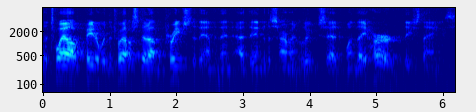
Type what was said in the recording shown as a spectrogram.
the, the 12, Peter with the 12 stood up and preached to them. And then at the end of the sermon, Luke said, when they heard these things,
